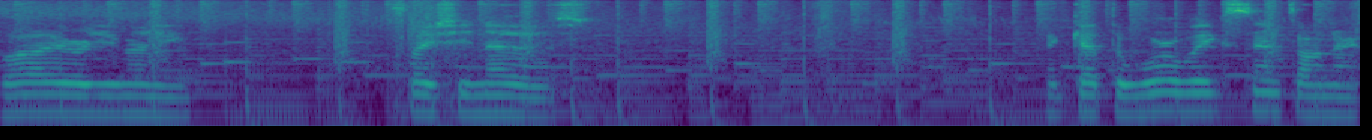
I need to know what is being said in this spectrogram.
Why are you running? It's like she knows. I got the Warwick scent on her.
